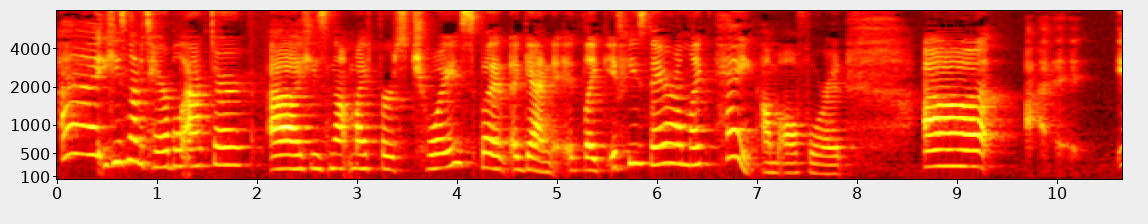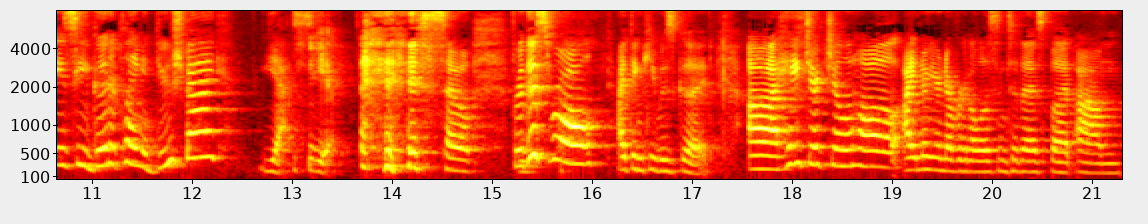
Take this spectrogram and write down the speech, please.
uh, he's not a terrible actor. Uh, he's not my first choice, but again, it, like if he's there, I'm like, hey, I'm all for it. Uh, is he good at playing a douchebag? Yes. Yeah. so for this role, I think he was good. Uh, hey, Jack Gyllenhaal, I know you're never gonna listen to this, but um,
